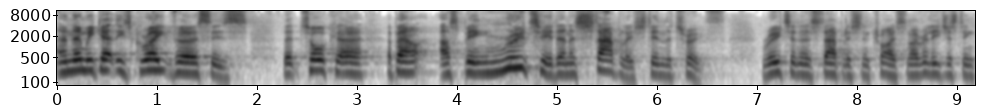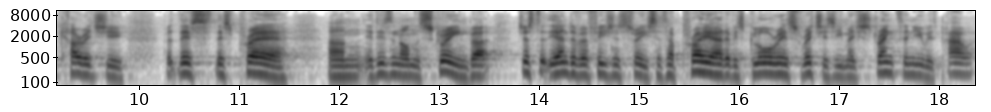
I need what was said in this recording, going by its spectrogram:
And then we get these great verses that talk uh, about us being rooted and established in the truth rooted and established in Christ. And I really just encourage you. But this, this prayer, Um, it isn't on the screen, but just at the end of Ephesians 3, he says, I pray out of his glorious riches he may strengthen you with power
